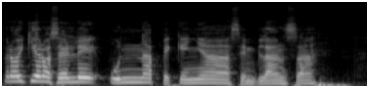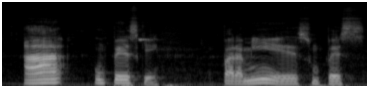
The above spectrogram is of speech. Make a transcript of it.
Pero hoy quiero hacerle una pequeña semblanza a un pez que para mí es un pez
